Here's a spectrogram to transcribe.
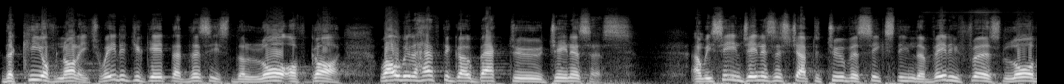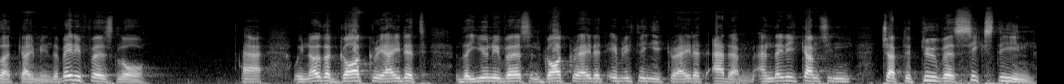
the key of knowledge. Where did you get that this is the law of God? Well, we'll have to go back to Genesis. And we see in Genesis chapter 2, verse 16, the very first law that came in, the very first law. Uh, we know that God created the universe and God created everything. He created Adam. And then he comes in chapter 2, verse 16,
